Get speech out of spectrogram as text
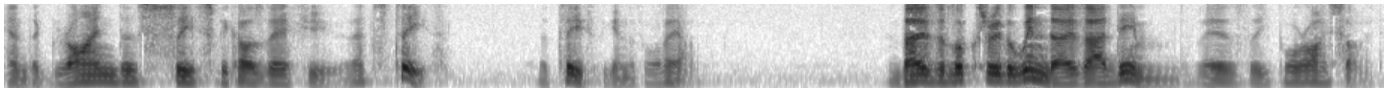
and the grinders cease because they're few. That's teeth. The teeth begin to fall out. And those that look through the windows are dimmed. There's the poor eyesight.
